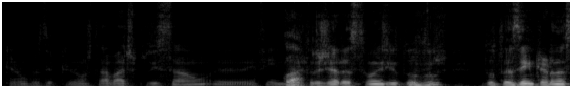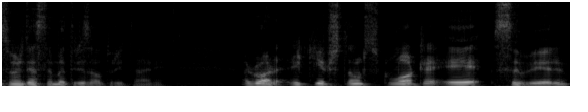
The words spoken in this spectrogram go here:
Que era uma coisa que não estava à disposição, eh, enfim, claro. de outras gerações e de, outros, uhum. de outras encarnações dessa matriz autoritária. Agora, aqui a questão que se coloca é saber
